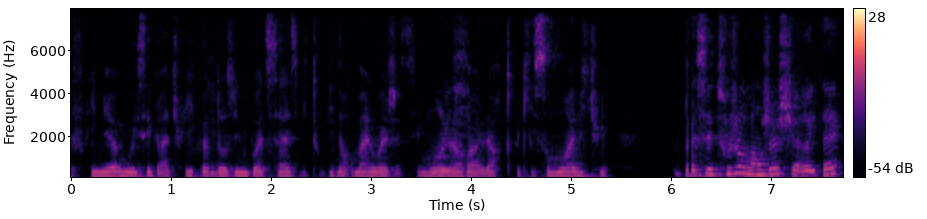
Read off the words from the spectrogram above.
freemium où c'est gratuit comme dans une boîte SaaS B2B normale ouais c'est moins leur, leur truc ils sont moins habitués. Bah, c'est toujours l'enjeu chez Retech.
